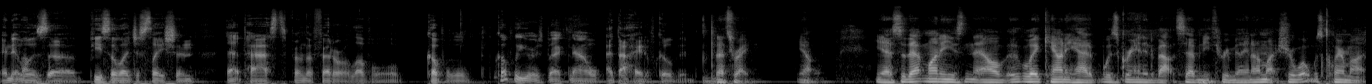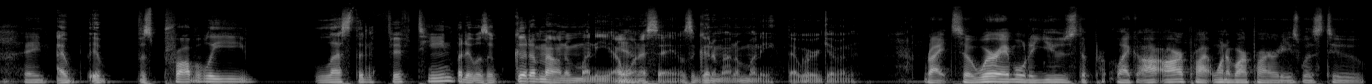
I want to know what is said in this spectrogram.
and it was a piece of legislation that passed from the federal level a couple couple years back now at the height of COVID. That's right. Yeah. Yeah, so that money is now Lake County had was granted about seventy three million. I'm not sure what was Clermont. They I it was probably less than 15, but it was a good amount of money, I Yeah. want to say. It was a good amount of money that we were given. right. So we're able to use the like our, our pri- one of our priorities was to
